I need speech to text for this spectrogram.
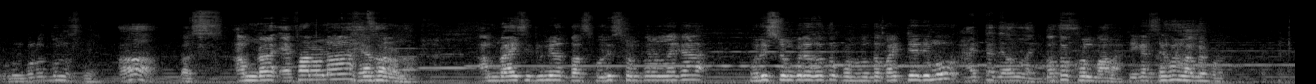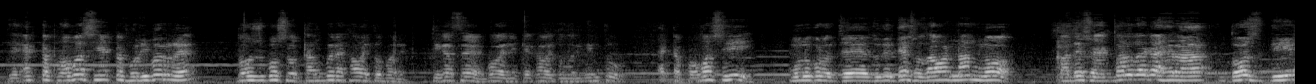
গরুর বলদ বুঝছিস নি? হ্যাঁ। বাস আমরা এফারও না হেফারও না আমরা আইসি দুনিয়াত বাস পরিশ্রম করার লাগা। পরিশ্রম করে যতক্ষণ পর্যন্ত পাইতে দিব হাইটটা দেওয়ার লাগে। ততক্ষণ বালা ঠিক আছে? এখন লাগবে পর। যে একটা প্রবাসী একটা পরিবারে দশ বছর কাম করে খাওয়াইতে পারে ঠিক আছে? বয় রেখে খাওয়াইতে পারে কিন্তু একটা প্রবাসী মনে করো যে যদি দেশ যাওয়ার নাম ল বা দেশ একবার জায়গা হেরা দশ দিন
